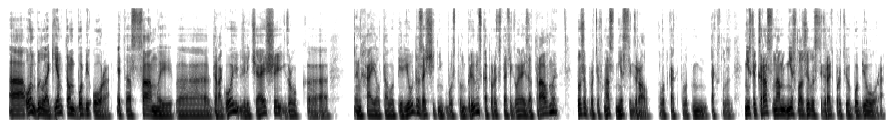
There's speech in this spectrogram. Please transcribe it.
а, он был агентом Бобби Ора. Это самый э, дорогой, величайший игрок НХЛ того периода, защитник Бостон Брюнс, который, кстати говоря, из-за травмы тоже против нас не сыграл. Вот как-то вот так несколько раз нам не сложилось сыграть против Бобби Ора.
